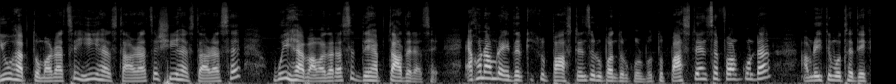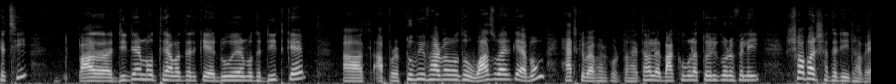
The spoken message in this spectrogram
ইউ হ্যাভ তোমার আছে হি হ্যাজ তার আছে শি হ্যাজ তার আছে উই হ্যাভ আমাদের আছে দে হ্যাভ তাদের আছে। এখন আমরা এদেরকে একটু পাস্ট টেন্সে রূপান্তর করব। তো পাস্ট টেন্সের ফর্ম কোনটা? আমরা ইতিমধ্যে দেখেছি ডিডের মধ্যে আমাদেরকে ডু এর মধ্যে ডিডকে আপনার টু বি ভার্বের মধ্যে ওয়াজ ওয়ারকে এবং হ্যাটকে ব্যবহার করতে হয়। তাহলে বাক্যগুলো তৈরি করে ফেলেই সবার সাথে ডিড হবে।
